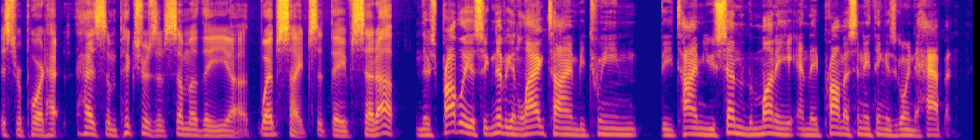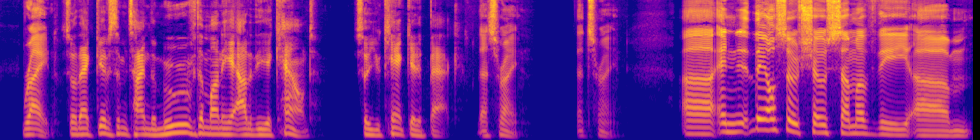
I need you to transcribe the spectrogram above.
This report ha- has some pictures of some of the uh, websites that they've set up. And there's probably a significant lag time between the time you send them the money and they promise anything is going to happen. Right. So that gives them time to move the money out of the account so you can't get it back. That's right. That's right. Uh, and they also show some of the um,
